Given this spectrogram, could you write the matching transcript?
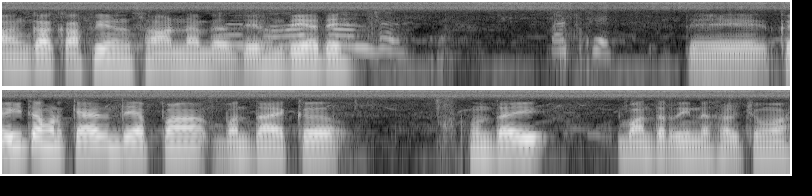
ਅੰਗ ਆ, ਕਾਫੀ ਇਨਸਾਨ ਨਾਲ ਮਿਲਦੇ ਹੁੰਦੇ ਆ ਇਹਦੇ। ਪੱਠੇ ਤੇ ਕਈ ਤਾਂ ਹੁਣ ਕਹਿ ਦਿੰਦੇ ਆਪਾਂ, ਬੰਦਾ ਇੱਕ ਹੁੰਦਾ ਹੀ ਬਾਂਦਰ ਦੀ ਨਸਲ ਚੋਂ ਆ।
